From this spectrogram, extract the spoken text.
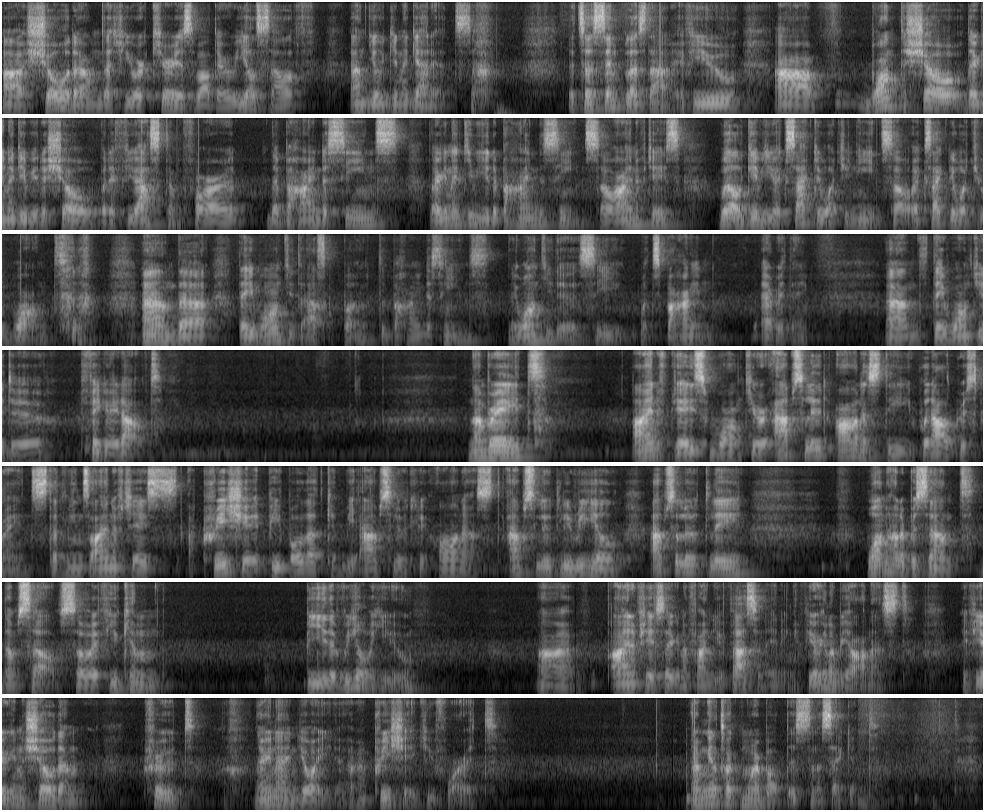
uh, show them that you are curious about their real self, and you're going to get it. So, it's as simple as that. If you uh, want the show, they're going to give you the show. But if you ask them for the behind the scenes, they're going to give you the behind the scenes. So INFJs will give you exactly what you need. So exactly what you want. and uh, they want you to ask about the behind the scenes. They want you to see what's behind everything. And they want you to figure it out. Number eight, INFJs want your absolute honesty without restraints. That means INFJs appreciate people that can be absolutely honest, absolutely real, absolutely 100% themselves. So if you can be the real you, uh, INFJs are going to find you fascinating. If you're going to be honest, if you're going to show them truth, they're going to enjoy, appreciate you for it. And I'm going to talk more about this in a second.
